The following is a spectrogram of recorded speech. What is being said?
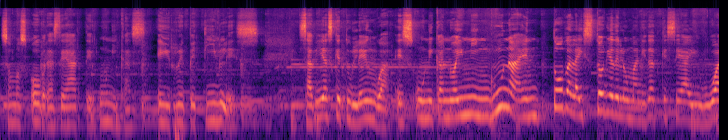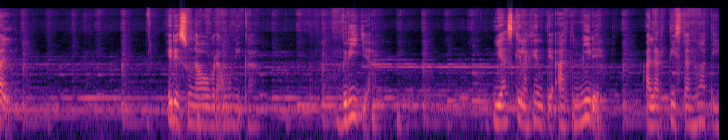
Somos obras de arte únicas e irrepetibles. ¿Sabías que tu lengua es única? No hay ninguna en toda la historia de la humanidad que sea igual Eres una obra única. Brilla y haz que la gente admire al artista, no a ti.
